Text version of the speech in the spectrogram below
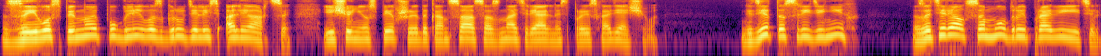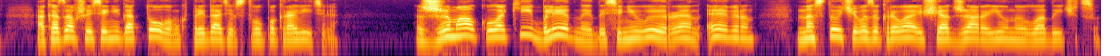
За его спиной пугливо сгрудились алиарцы, еще не успевшие до конца осознать реальность происходящего. Где-то среди них затерялся мудрый правитель, оказавшийся не готовым к предательству покровителя. Сжимал кулаки бледный до синевы Рен Эверон, настойчиво закрывающий от жара юную владычицу.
